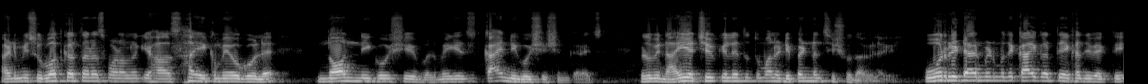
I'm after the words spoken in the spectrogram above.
आणि मी सुरुवात करतानाच म्हणालो की हा असा एकमेव गोल आहे. नॉन निगोशिएबल म्हणजे काय निगोशिएशन करायचं? जर तुम्ही नाही अचीव्ह केले तर तुम्हाला डिपेंडन्सी शोधावी लागेल. पुअर रिटायरमेंटमध्ये काय करते एखादी व्यक्ती?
